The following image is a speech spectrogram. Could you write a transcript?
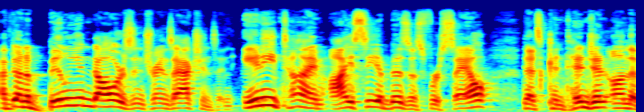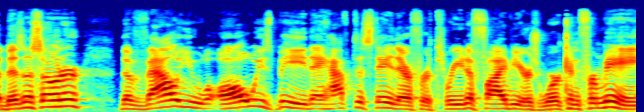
I've done a billion dollars in transactions. And anytime I see a business for sale that's contingent on the business owner, the value will always be they have to stay there for three to five years working for me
